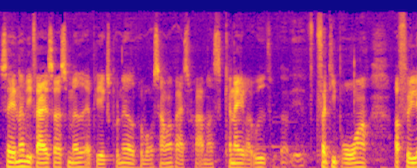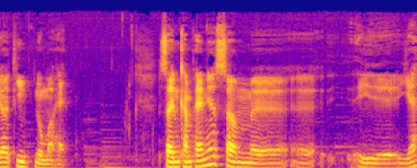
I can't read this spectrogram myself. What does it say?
så ender vi faktisk også med at blive eksponeret på vores samarbejdspartners kanaler ud for de brugere og følgere, de nu må have. Så en kampagne, som øh, øh, ja,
